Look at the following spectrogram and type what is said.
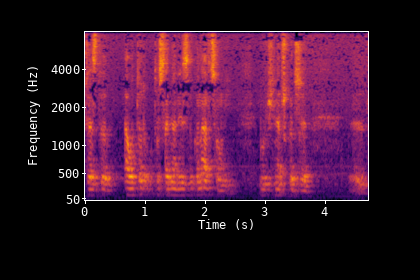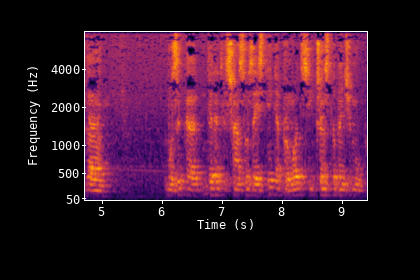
często autor utożsamiany jest z wykonawcą i Mówi się na przykład, że e, dla muzyka internet jest szansą zaistnienia, promocji. Często będzie mógł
